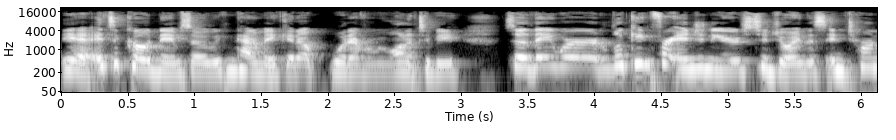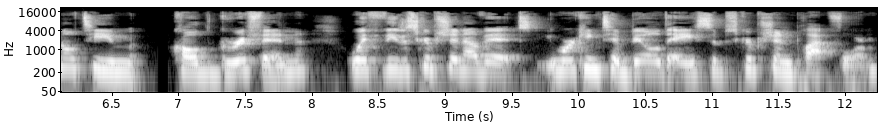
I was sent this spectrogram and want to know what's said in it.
Yeah, it's a code name, so we can kind of make it up whatever we want it to be. So they were looking for engineers to join this internal team called Griffin, with the description of it working to build a subscription platform.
